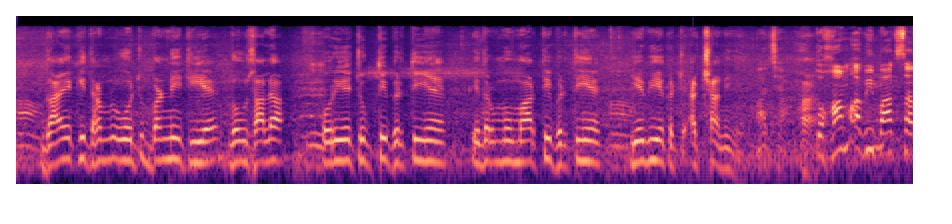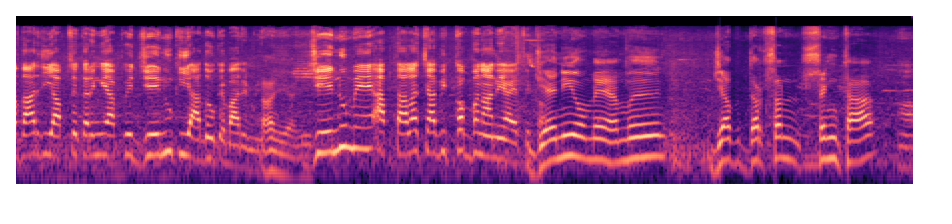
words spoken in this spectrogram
हाँ। गाय की धर्म वो बढ़नी चाहिए गौशाला और ये चुगती फिरती हैं इधर मुँह मारती फिरती हैं हाँ। ये भी एक अच्छा- अच्छा नहीं है। अच्छा। हाँ। तो हम अभी बात सरदार जी आपसे करेंगे आपके जेनू की यादों के बारे में। हाँ जी हाँ जी। जेएनयू में आप ताला चाबी कब बनाने आए थे? जैनियों में हम जब दर्शन सिंह था हाँ।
